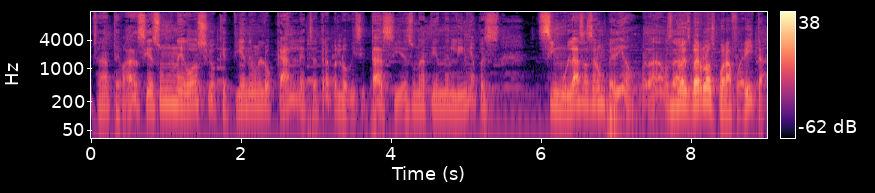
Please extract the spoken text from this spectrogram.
O sea, te vas, si es un negocio que tiene un local, etcétera, pues lo visitas. Si es una tienda en línea, pues simulás hacer un pedido, ¿verdad? O sea, no es verlos por afuerita.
